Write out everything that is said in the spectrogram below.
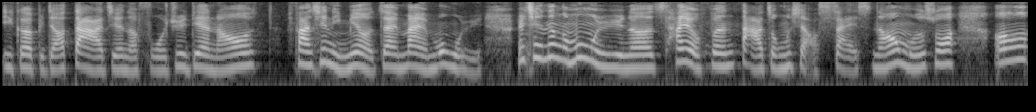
一个比较大间的佛具店，然后。发现里面有在卖木鱼，而且那个木鱼呢，它有分大、中、小 size。然后我们就说，哦，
